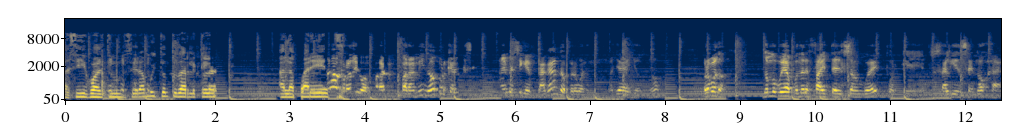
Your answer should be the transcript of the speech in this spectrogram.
Así igual tú. Será muy tonto darle clase a la pared. No, pero digo, para, para mí no, porque a mí, me- a mí me siguen pagando, pero bueno, allá ellos, ¿no? Pero bueno, no me voy a poner Faitelson, güey, porque pues, alguien se enoja.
